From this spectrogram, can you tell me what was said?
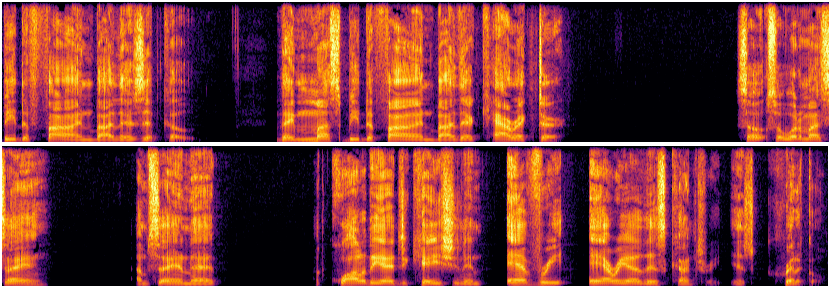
be defined by their zip code. They must be defined by their character. So, so what am I saying? I'm saying that a quality education in every area of this country is critical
